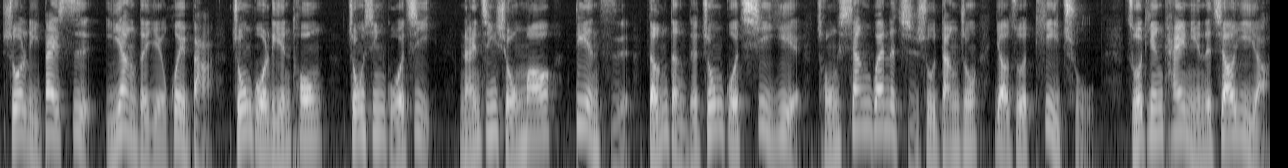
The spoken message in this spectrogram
说，礼拜四一样的也会把中国联通、中芯国际。南京熊猫电子等等的中国企业从相关的指数当中要做剔除。昨天开年的交易啊，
